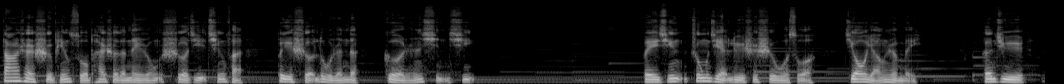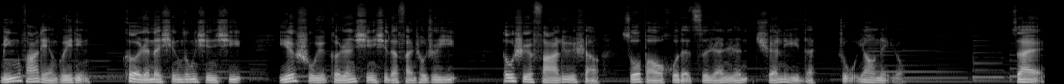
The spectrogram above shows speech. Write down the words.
搭讪视频所拍摄的内容涉及侵犯被摄路人的个人信息。北京中建律师事务所焦阳认为，根据民法典规定，个人的行踪信息也属于个人信息的范畴之一，都是法律上所保护的自然人权利的。主要内容，在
